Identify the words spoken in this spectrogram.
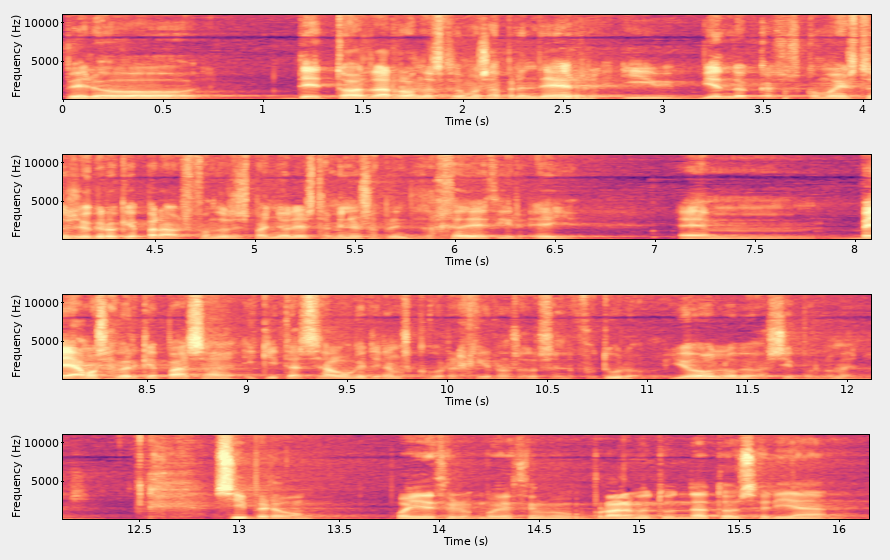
pero de todas las rondas podemos aprender y viendo casos como estos, yo creo que para los fondos españoles también es un aprendizaje de decir, hey, em, veamos a ver qué pasa y quizás es algo que tenemos que corregir nosotros en el futuro. Yo lo veo así, por lo menos. Sí, pero voy a decir, voy a decir probablemente un dato sería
